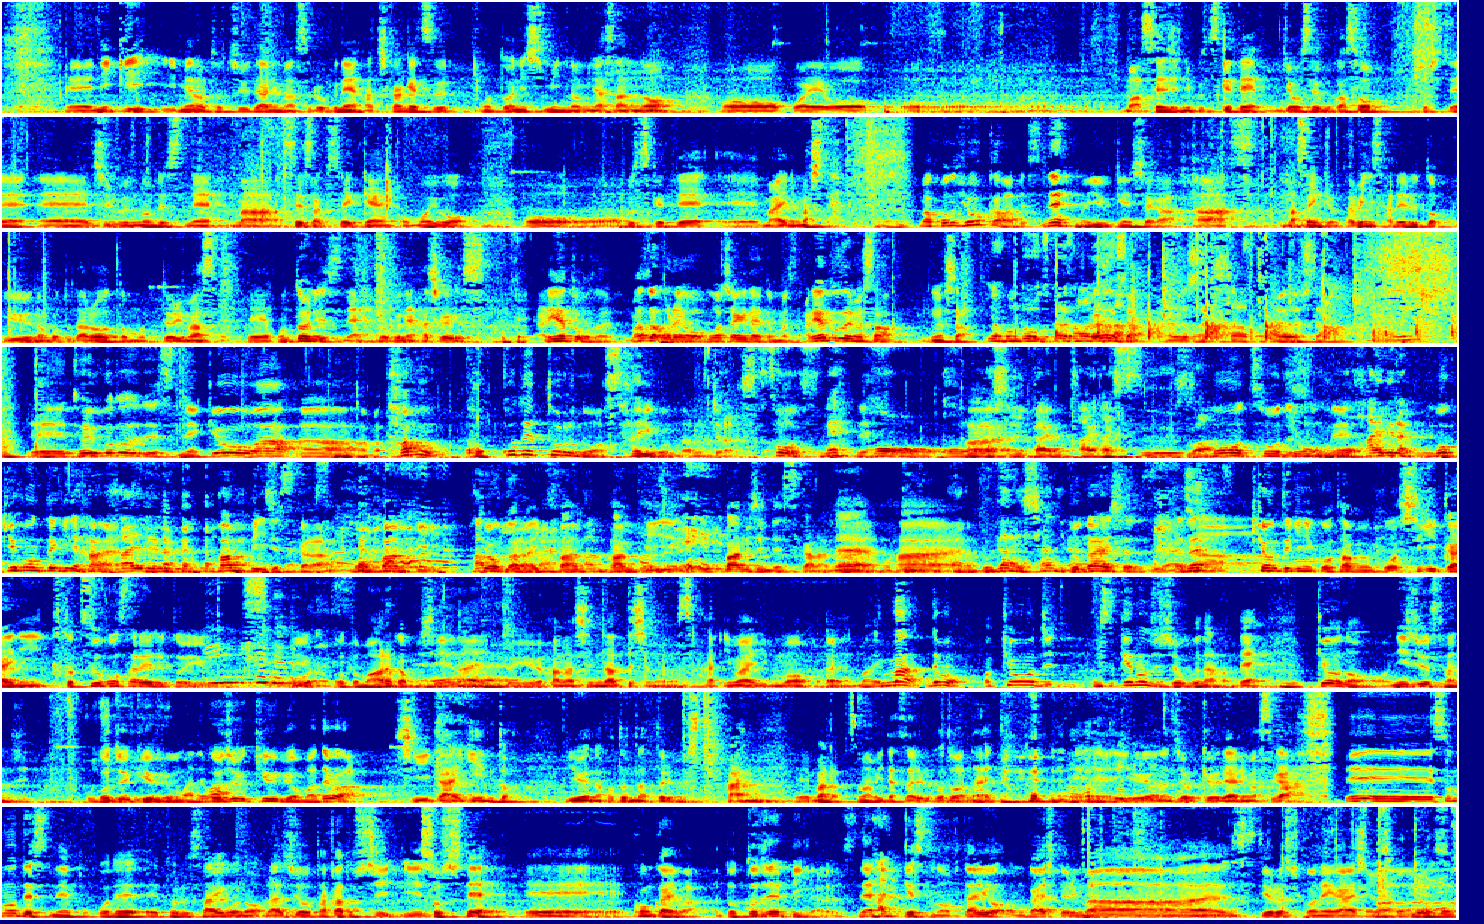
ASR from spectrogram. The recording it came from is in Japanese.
え2期目の途中であります6年8ヶ月本当に市民の皆さんのおお声をおまあ、政治にぶつけて行政を動かそう。そして、えー自分のですね、まあ、政策政権思いをおぶつけてま、えー参りました、まあ、この評価はですね、まあ有権者があー、まあ、選挙のたびにされるというようなことだろうと思っております、えー本当にですね6年8ヶ月、えーありがとうございます。まずはお礼を申し上げたいと思います。ありがとうございました。いましたいや本当お疲れ様でした。ありがとうございました。ありがとうございました。えーということでですね、今日はあーまあ多分ここで撮るのは最後になるんじゃないですか。そうですね。もう大村市議会の開発室はもうそうですね。入れなくもう基本的にはい。入れなくパンピーですから。もうパンピー。今日から一般パンピー一般人ですからね。は部外者に部外者ですからね。基本的にこう多分こう市議会に行くと通報されるといういうこともあるかもしれないという話になってしまいます。はい、今にも、えーまあ今でもまあ今日付の辞職なので、今日の23時59分までは59秒までは市議会議員というようなことになっておりまして、はい。えーまだつまみ出されることはないと、えーいうような状況でありますが、えーそのですねここでえー撮る最後のラジオ高俊えーそして、えー今回はドット .jp からですね、ゲストのお二人をお迎えしております。よろしくお願いします。ようこ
